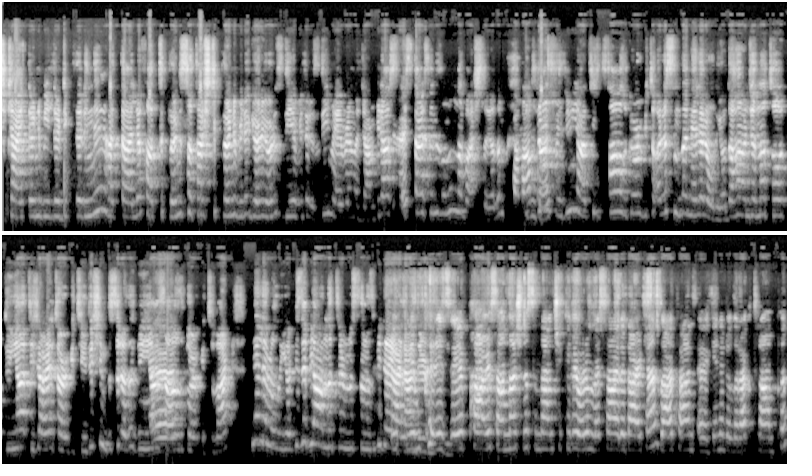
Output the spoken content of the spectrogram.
şikayetlerini bildirdiklerini hatta laf attıklarını sataştıklarını bile görüyoruz diyebiliriz değil mi Evren Hocam? Biraz evet. isterseniz onunla başlayalım. Tamam. Trans ve Dünya Sağlık Örgütü arasında neler oluyor? Daha önce NATO Dünya Ticaret Örgütü'ydü. Şimdi sırada Dünya evet. Sağlık Örgütü var. Neler oluyor? Bize bir anlatır mısınız? Bir değerlendirir İklim krizi, Paris Anlaşması'ndan çekiliyorum vesaire derken zaten e, genel olarak Trump'ın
